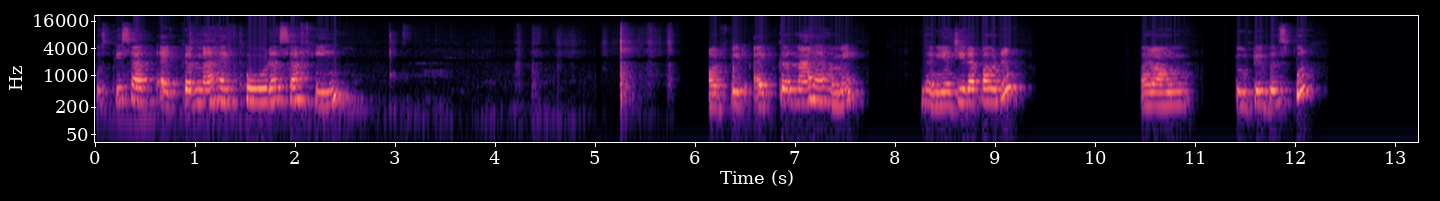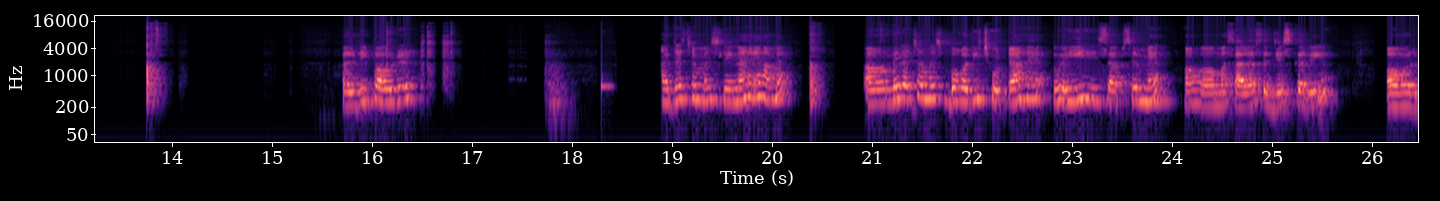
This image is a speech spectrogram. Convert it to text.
उसके साथ ऐड करना है थोड़ा सा हींग। और फिर ऐड करना है हमें धनिया जीरा पाउडर अराउंड टू टेबल स्पून हल्दी पाउडर आधा चम्मच लेना है हमें। आ, मेरा चम्मच बहुत ही छोटा है वही हिसाब से मैं आ, मसाला सजेस्ट कर रही हूँ। और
